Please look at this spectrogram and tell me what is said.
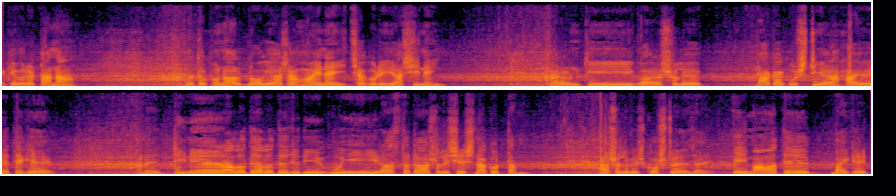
একেবারে টানা। এতক্ষণ আর ব্লগে আসা হয় না ইচ্ছা করেই আসি নাই। কারণ কি আসলে ঢাকা কুষ্টিয়া হাইওয়ে থেকে মানে দিনের আলোতে আলোতে যদি ওই রাস্তাটা আসলে শেষ না করতাম, আসলে বেশ কষ্ট হয়ে যায়। এই মামাতে বাইক রাইড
